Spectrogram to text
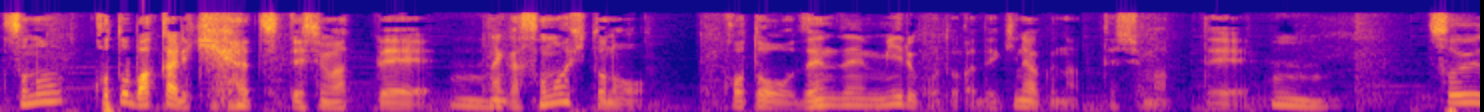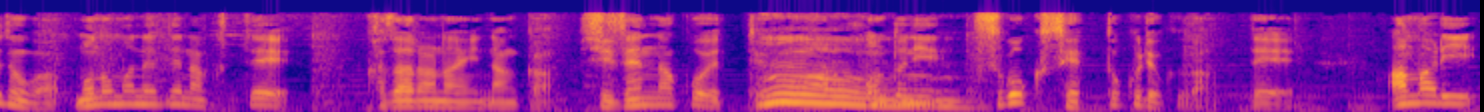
そのことばかり気が散ってしまって、うんなんかその人のことを全然見ることができなくなってしまって、うん。そういうのがモノマネでなくて、飾らないなんか自然な声っていうのうんは、本当にすごく説得力があって、あまり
